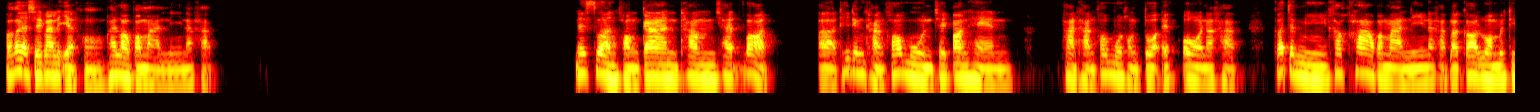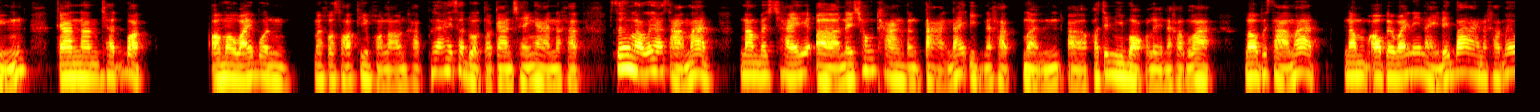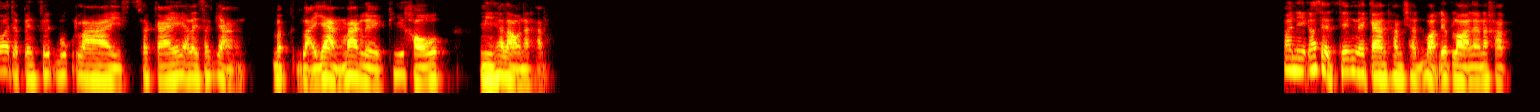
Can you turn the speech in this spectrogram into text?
เขาก็จะเช็กรายละเอียดของให้เราประมาณนี้นะครับ ในส่วนของการทำแชตบอตเอ่อที่ดึงฐานข้อมูล Check on Hand ผ่านฐานข้อมูลของตัว FO นะครับ ก็จะมีคร่าวๆประมาณนี้นะครับ แล้วก็รวมไปถึงการนำแชตบอตเอามาไว้บน Microsoft Teams ของเรานะครับ เพื่อให้สะดวกต่อการใช้งานนะครับ ซึ่งเราก็ยังสามารถนำไปใช้ในช่องทางต่างๆ ได้อีกนะครับ เหมือนเขาจะมีบอกเลยนะครับว่าเราไปสามารถนำเอาไปไว้ในไหนได้บ้างนะครับ ไม่ว่าจะเป็นเฟซบุ๊ก LINE Skype อะไรสักอย่างแบบหลายอย่างมากเลยที่เขามีให้เรานะครับ เท่านี้ก็เสร็จสิ้นในการทำแชตบอตเรียบร้อยแล้วนะครับ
